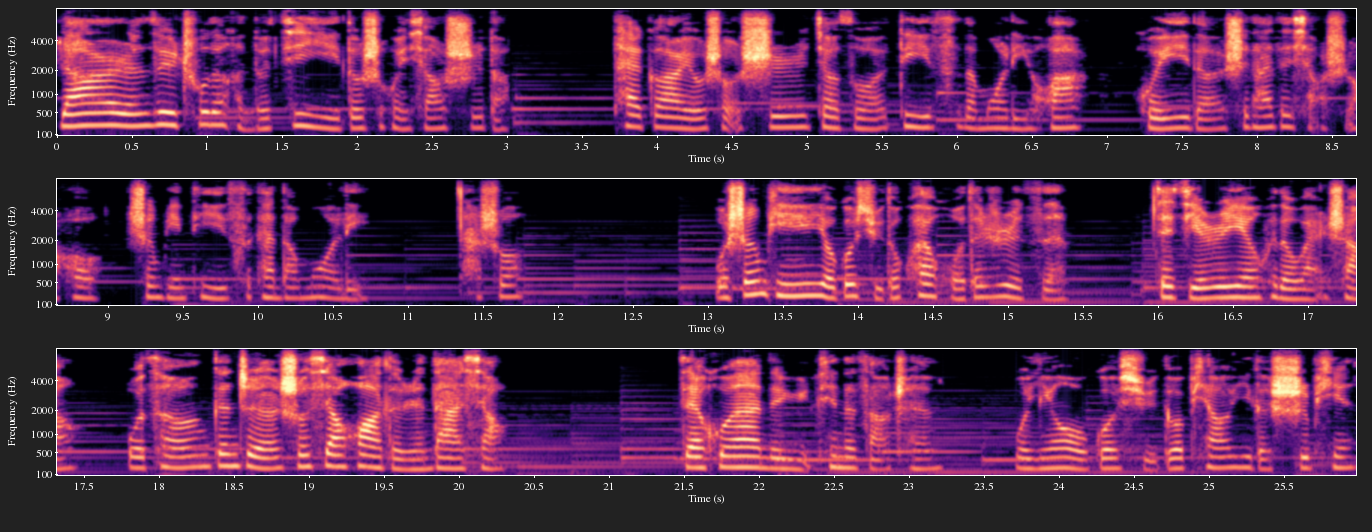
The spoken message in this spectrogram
然而，人最初的很多记忆都是会消失的。泰戈尔有首诗叫做《第一次的茉莉花》，回忆的是他在小时候生平第一次看到茉莉。他说：“我生平有过许多快活的日子。”在节日宴会的晚上，我曾跟着说笑话的人大笑；在昏暗的雨天的早晨，我吟偶过许多飘逸的诗篇。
